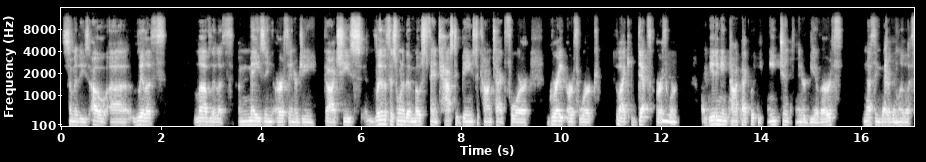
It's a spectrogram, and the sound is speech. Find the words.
some of these oh uh lilith love Lilith, amazing earth energy. God, she's Lilith is one of the most fantastic beings to contact for great earth work, like depth earth mm-hmm. work, getting in contact with the ancient energy of earth. Nothing better than Lilith.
